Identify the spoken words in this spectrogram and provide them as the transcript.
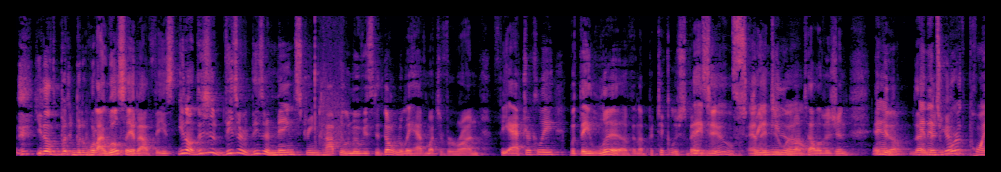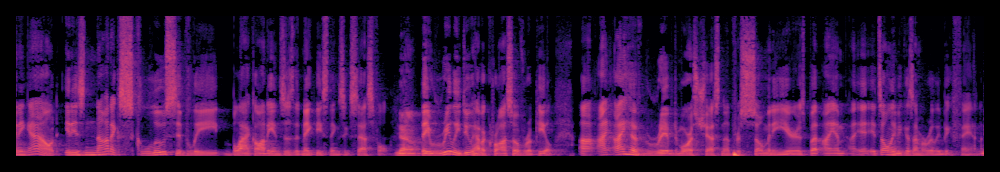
You know, but, but what I will say about these, you know, these are these are these are mainstream popular movies that don't really have much of a run theatrically, but they live in a particular space. They do, and they streaming do and well. on television, and, you know, that, and there it's you go. worth pointing out it is not exclusively black audiences that make these things successful. No. they really do have a crossover appeal. Uh, I, I have ribbed Morris Chestnut for so many years, but I am. It's only because I'm a really big fan. I,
